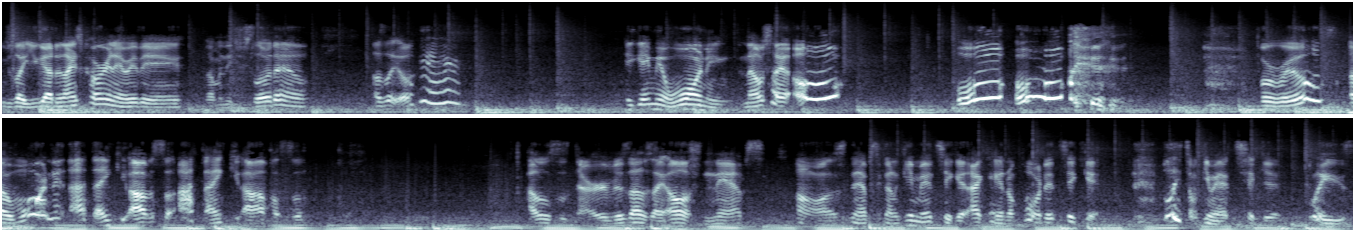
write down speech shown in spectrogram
He was like, you got a nice car and everything. I'm gonna need you to slow down. I was like, okay. He gave me a warning, and I was like, oh, oh, oh. For reals? A warning? I thank you, officer. I thank you, officer. I was nervous. I was like, oh, snaps. Oh, snaps are gonna give me a ticket. I can't afford a ticket. Please don't give me a ticket. Please.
